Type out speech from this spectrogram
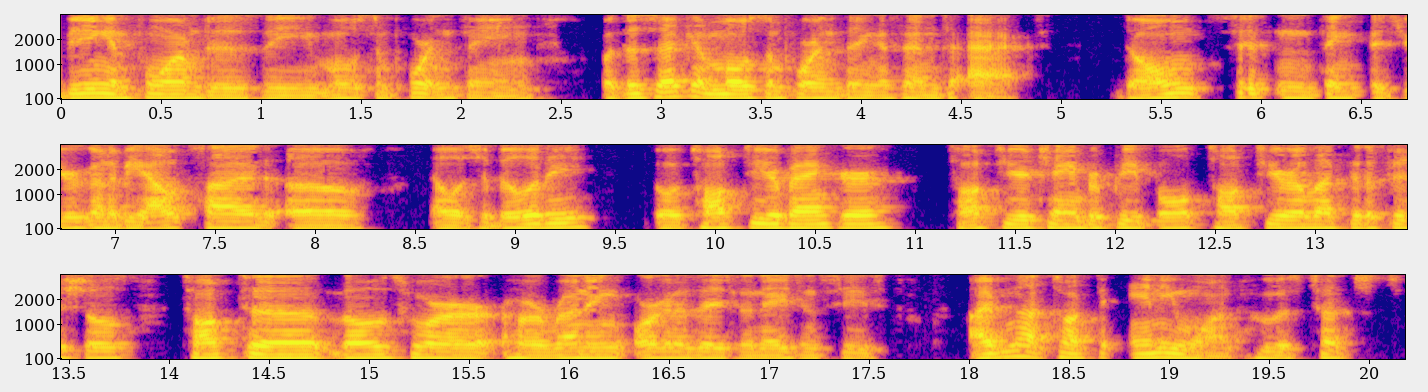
Being informed is the most important thing, but the second most important thing is then to act. Don't sit and think that you're going to be outside of eligibility. Go talk to your banker, talk to your chamber people, talk to your elected officials, talk to those who are, who are running organizations and agencies. I've not talked to anyone who has touched,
